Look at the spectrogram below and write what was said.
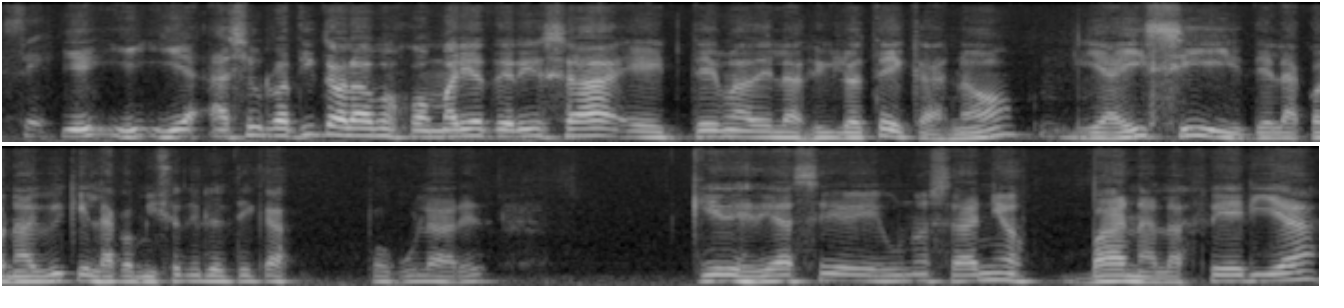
Sí. Y, y- y hace un ratito hablábamos con María Teresa el tema de las bibliotecas, ¿no? Y ahí sí, de la CONAVI, que es la Comisión de Bibliotecas Populares, que desde hace unos años van a la feria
